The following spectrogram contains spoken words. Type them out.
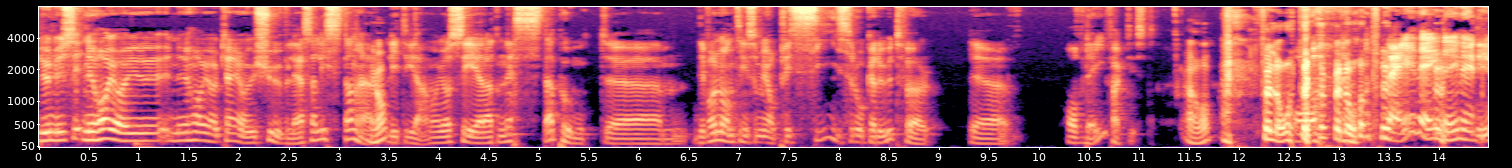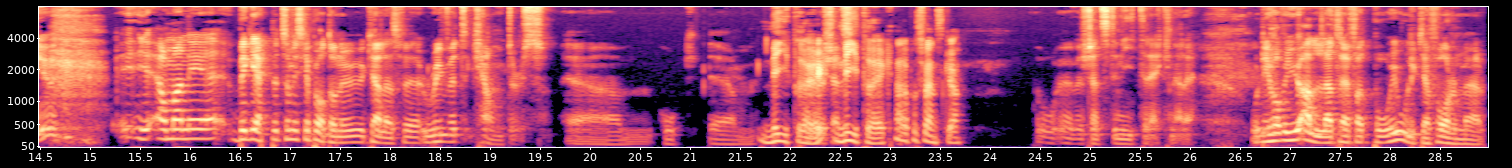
Du, nu, nu har jag ju, nu har jag, kan jag ju tjuvläsa listan här Ja. lite grann och jag ser att nästa punkt, eh, det var någonting som jag precis råkade ut för eh, av dig faktiskt. Ja, förlåt, Ja. förlåt. nej, nej, nej, nej, det är ju... Om man är, begreppet som vi ska prata om nu kallas för rivet counters. Ehm, och, ehm, Niträ, Översätts. niträknare på svenska. och översätts till niträknare. Och det har vi ju alla träffat på i olika former.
